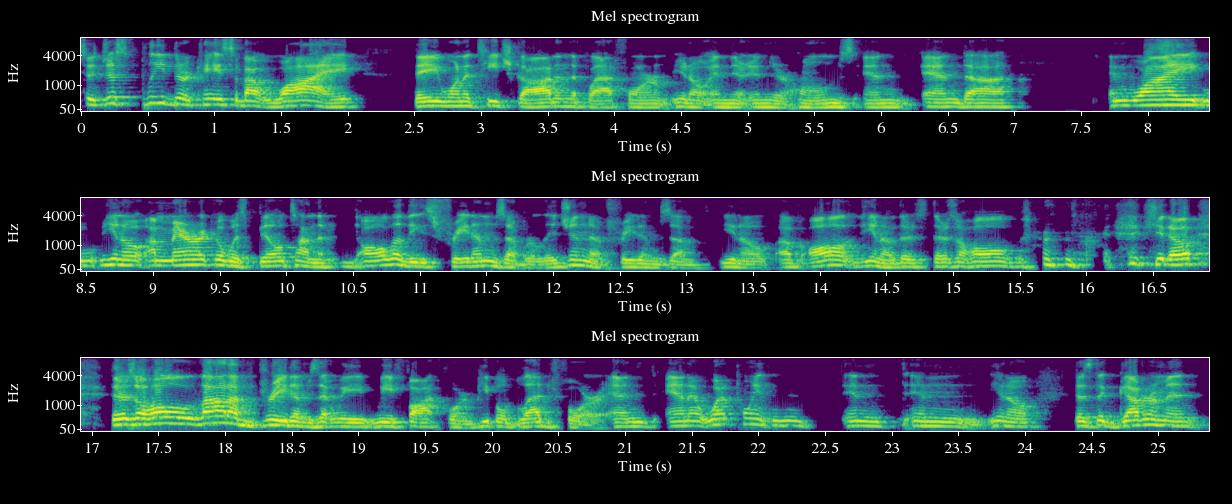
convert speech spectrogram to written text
to just plead their case about why they want to teach god in the platform you know in their in their homes and and uh and why you know america was built on the all of these freedoms of religion of freedoms of you know of all you know there's there's a whole you know there's a whole lot of freedoms that we we fought for and people bled for. And and at what point in in in you know does the government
